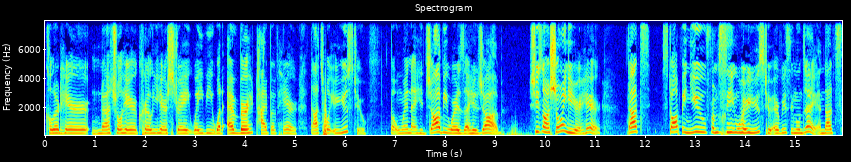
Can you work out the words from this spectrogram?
colored hair, natural hair, curly hair, straight, wavy, whatever type of hair. That's what you're used to. But when a hijabi wears a hijab, she's not showing you your hair. That's stopping you from seeing what you're used to every single day. And that's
